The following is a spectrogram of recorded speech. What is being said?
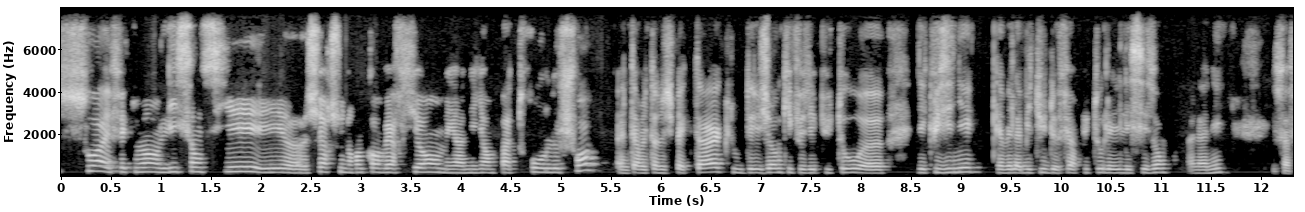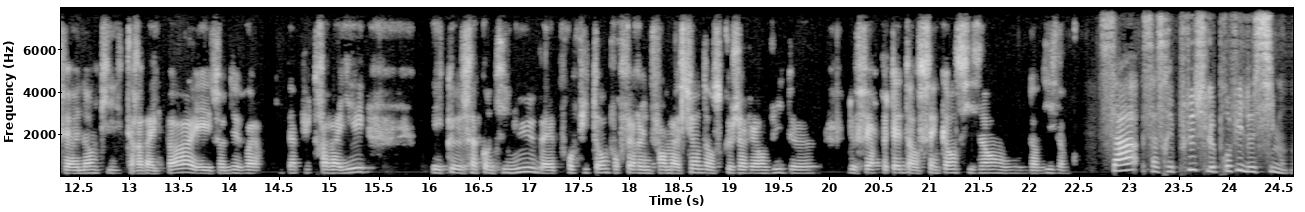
soit effectivement licencié et euh, cherche une reconversion, mais en n'ayant pas trop le choix, intermittent du spectacle ou des gens qui faisaient plutôt euh, des cuisiniers, qui avaient l'habitude de faire plutôt les, les saisons à l'année. Ça fait un an qu'ils travaillent pas et ils ont dit voilà, il a pu travailler et que ça continue, ben, profitons pour faire une formation dans ce que j'avais envie de, de faire peut-être dans 5 ans, 6 ans ou dans 10 ans. Ça, ça serait plus le profil de Simon,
